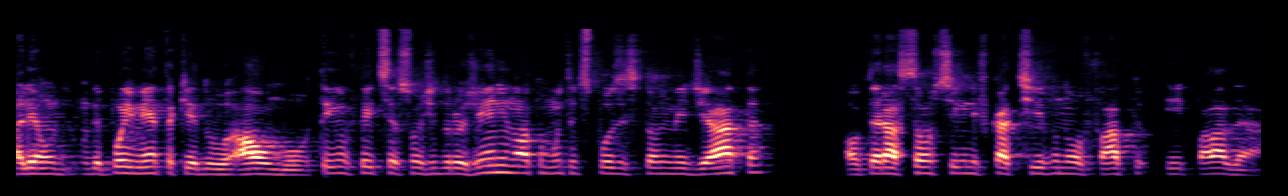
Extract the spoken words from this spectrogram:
Olha, um, um depoimento aqui do Almo. Tenho feito sessões de hidrogênio e noto muita disposição imediata, alteração significativa no olfato e paladar.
